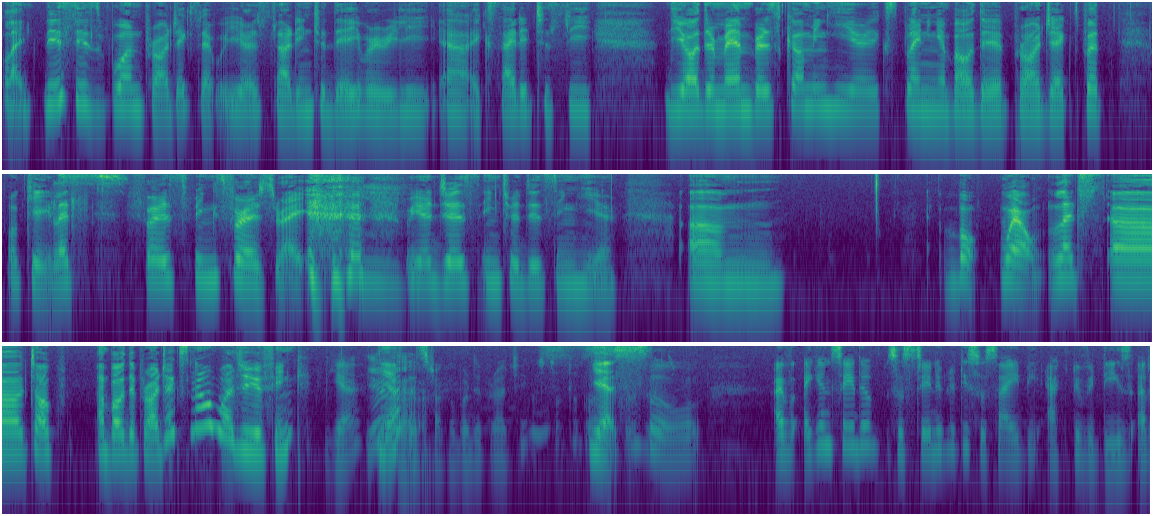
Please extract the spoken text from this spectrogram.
like this is one project that we are starting today. We're really uh, excited to see the other members coming here explaining about the project. But okay, let's first things first, right? we are just introducing here. Um, but, well, let's uh, talk about the projects now. What do you think? Yeah? Yeah. Let's talk about the projects. Yes. So, I've, I can say the Sustainability Society activities are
